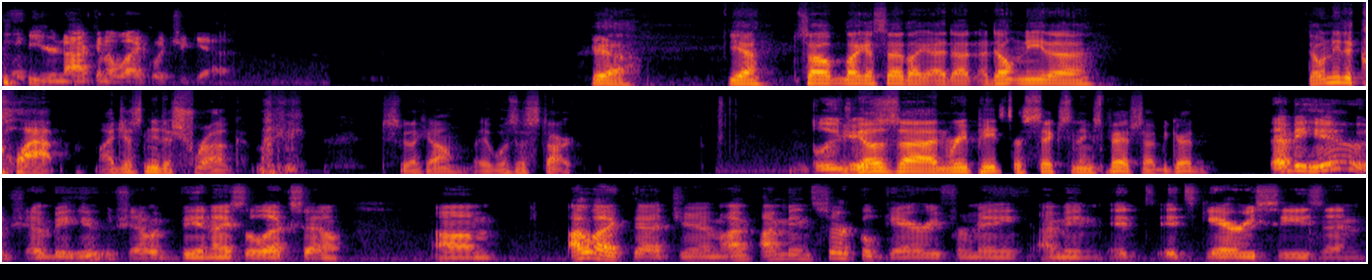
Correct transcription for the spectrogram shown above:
you're not going to like what you get. yeah. Yeah. So like i said like i, I- don't need a don't need a clap. I just need a shrug. Like just be like oh it was a start. Blue Jays goes uh, and repeats the six innings pitch that'd be good That'd be huge. That'd be huge. That would be a nice little exhale. Um, I like that, Jim. I'm, I mean, circle Gary for me. I mean, it's it's Gary season.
